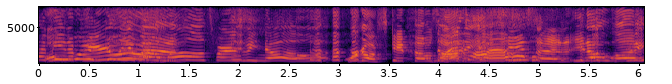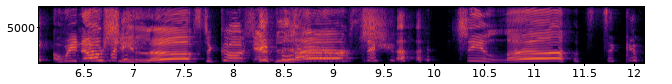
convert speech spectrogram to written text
I Oh mean, apparently it went well as far as we know. We're gonna skip those last well. season. You know what? We know she loves to cook. She loves to cook. She loves to cook.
